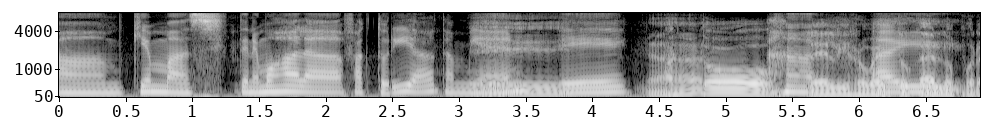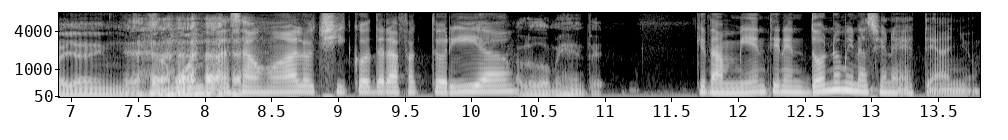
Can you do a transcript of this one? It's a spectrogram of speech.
Am, ¿Quién más? Tenemos a la factoría también. Ey. eh. Pacto. Leli, Roberto, Ay. Carlos, por allá en San Juan. a San Juan, a los chicos de la factoría, Saludos, mi gente. que también tienen dos nominaciones este año.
